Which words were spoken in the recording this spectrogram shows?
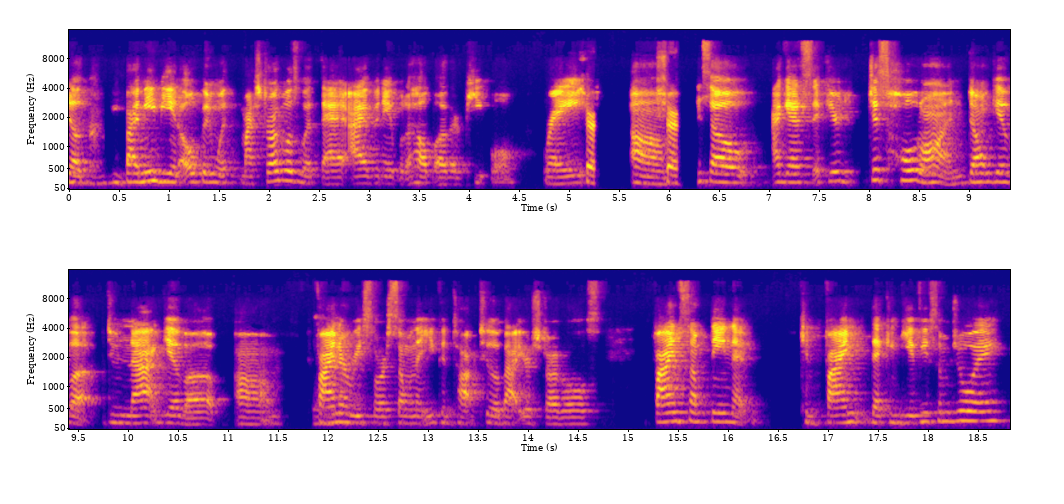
know by me being open with my struggles with that i've been able to help other people right? Sure. Um, sure. So I guess if you're just hold on, don't give up. Do not give up. Um, yeah. Find a resource, someone that you can talk to about your struggles. Find something that can find that can give you some joy.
